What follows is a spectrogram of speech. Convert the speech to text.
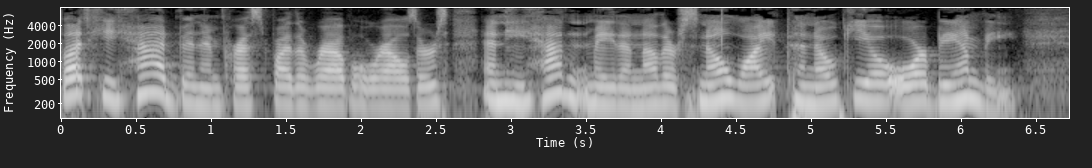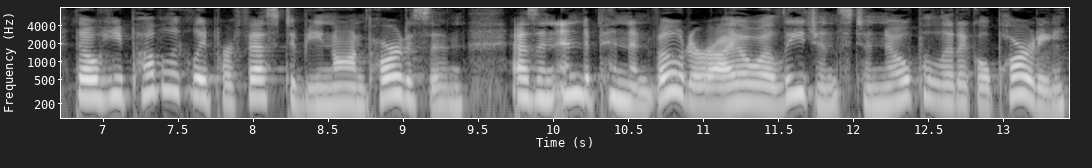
But he had been impressed by the rabble rousers, and he hadn't made another Snow White, Pinocchio, or Bambi. Though he publicly professed to be nonpartisan, as an independent voter, I owe allegiance to no political party,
